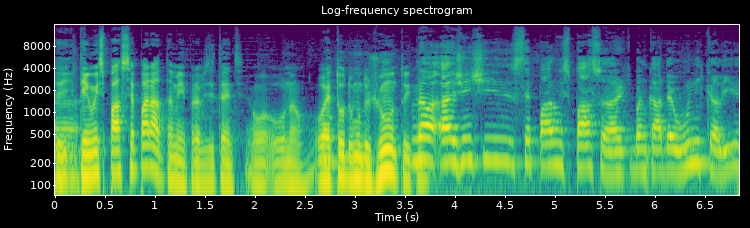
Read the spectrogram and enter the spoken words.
E tem um espaço separado também para visitante, ou, ou, não? Ou é todo mundo junto? E não, a gente separa um espaço, a arquibancada é única ali,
